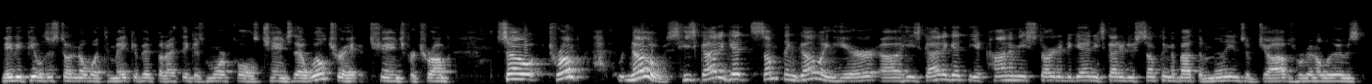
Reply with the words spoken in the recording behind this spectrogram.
Maybe people just don't know what to make of it, but I think as more polls change, that will tra- change for Trump. So Trump knows he's got to get something going here. Uh, he's got to get the economy started again. He's got to do something about the millions of jobs we're going to lose.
